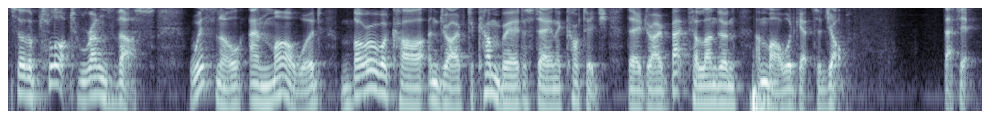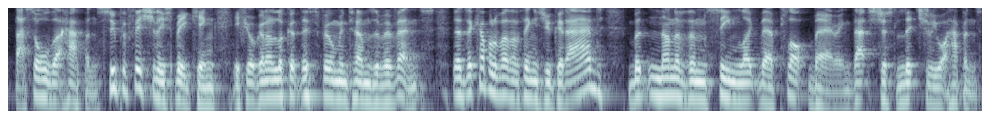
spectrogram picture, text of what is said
So the plot runs thus. Withnail and Marwood borrow a car and drive to Cumbria to stay in a cottage. They drive back to London and Marwood gets a job. That's it. That's all that happens. Superficially speaking, if you're going to look at this film in terms of events, there's a couple of other things you could add, but none of them seem like they're plot bearing. That's just literally what happens.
